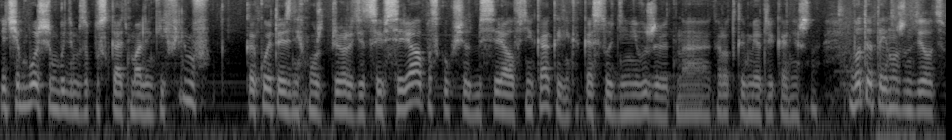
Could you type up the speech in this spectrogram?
И чем больше мы будем запускать маленьких фильмов, какой-то из них может превратиться и в сериал, поскольку сейчас без сериалов никак, и никакая студия не выживет на коротком метре, конечно. Вот это и нужно делать.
